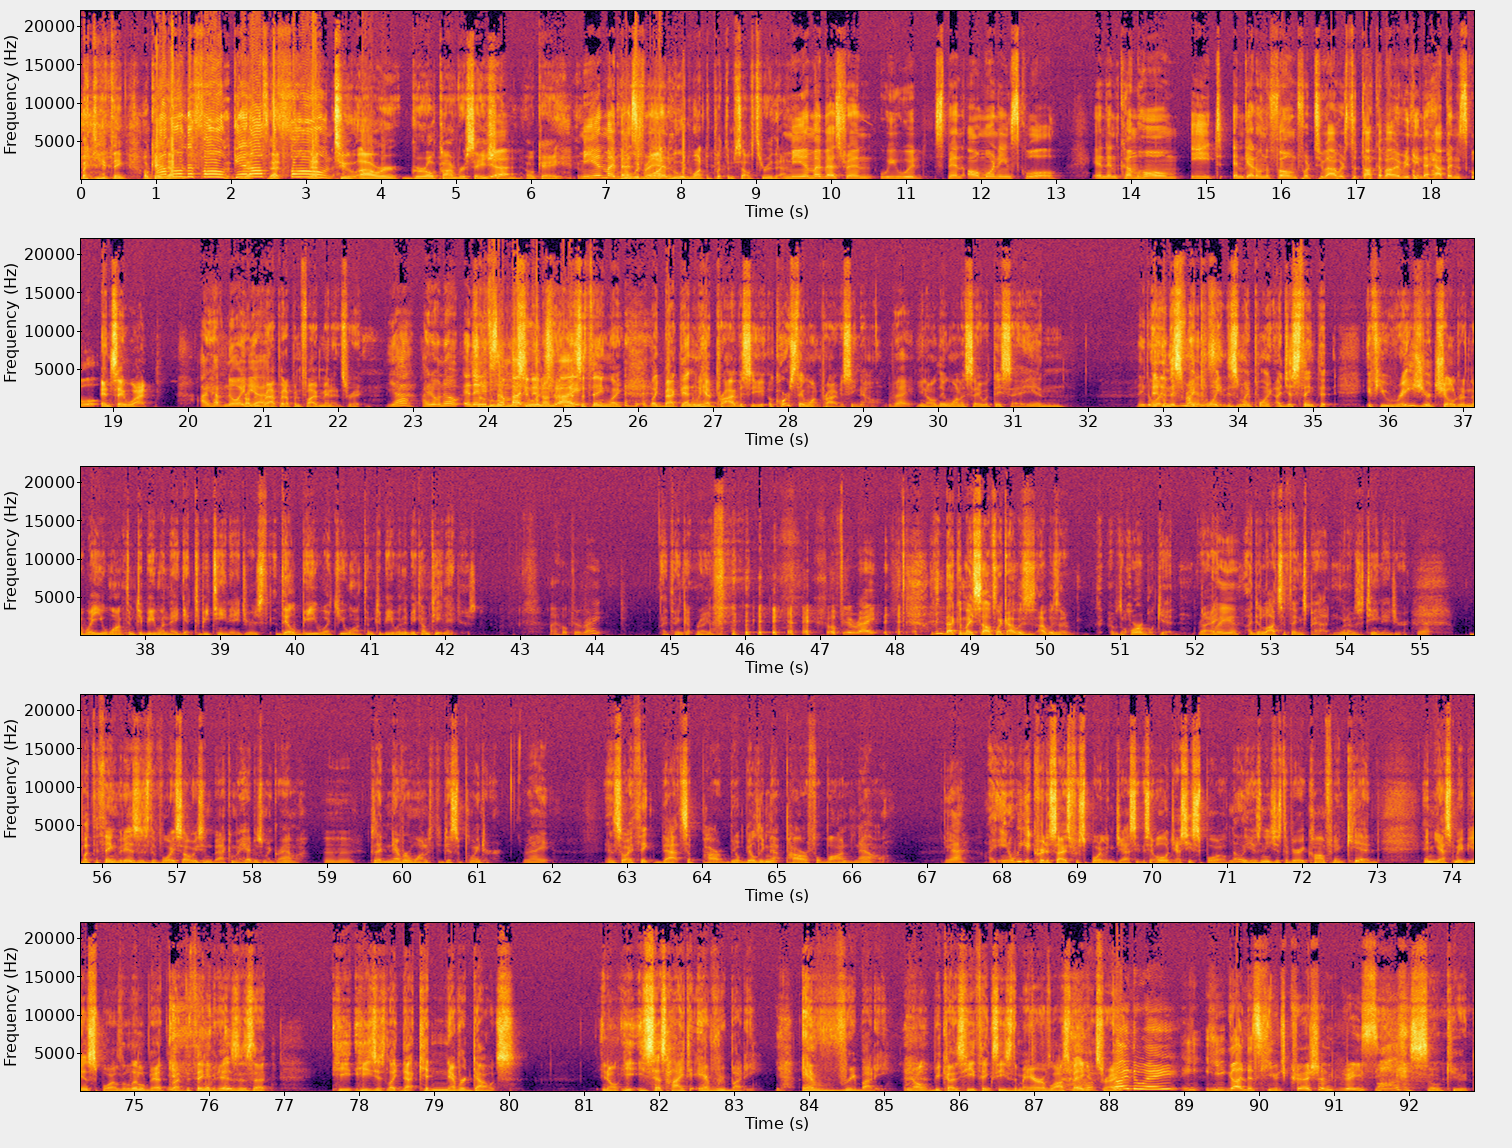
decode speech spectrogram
but do you think okay? I'm that- on the phone. Get that- off that- the phone. That two-hour girl conversation. Okay. Me and my Who best would friend. want? Who would want to put themselves through that? me and my best friend, we would spend all morning in school and then come home, eat, and get on the phone for two hours to talk about everything that happened in school. And say what? I have no Probably idea. wrap it up in five minutes, right? Yeah, I don't know. And then So if who would somebody listen would, in on that? try, And that's the thing. Like, like back then we had privacy. Of course, they want privacy now. right? You know, they want to say what they say, and They don't and, and this is my point. This is my point. I just think that if you raise your children the way you want them to be when they get to be teenagers, they'll be what you want them to be when they become teenagers. I hope you're right. I think I'm right. I hope you're right. I think back at myself, like I was, I was a, I was a horrible kid, right? Were you? I did lots of things bad when I was a teenager. yeah. But the thing of it is, is the voice always in the back of my head was my grandma, because Mm-hmm. I never wanted to disappoint her. Right. And so I think that's a power, you know, building that powerful bond now. Yeah. I, you know, we get criticized for spoiling Jesse. They say, "Oh, Jesse's spoiled." No, he isn't. He's just a very confident kid, and yes, maybe he is spoiled a little bit. But the thing of it is, is that he he's just like that kid never doubts. You know, he he says hi to everybody, Yeah. everybody. You know, because he thinks he's the mayor of Las Vegas, right? By the way, he, he got this huge crush on Gracie. Oh, that's so cute.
